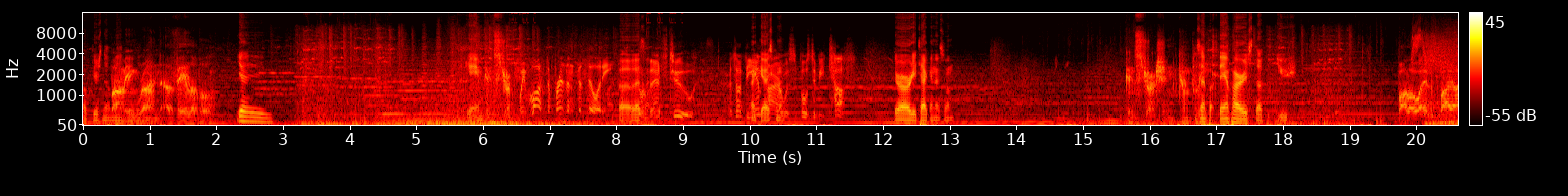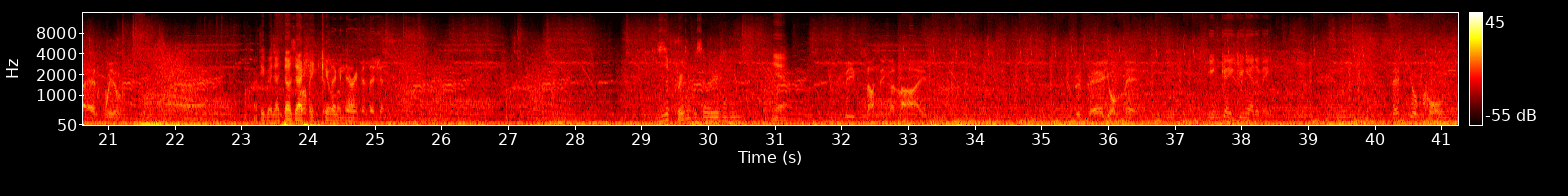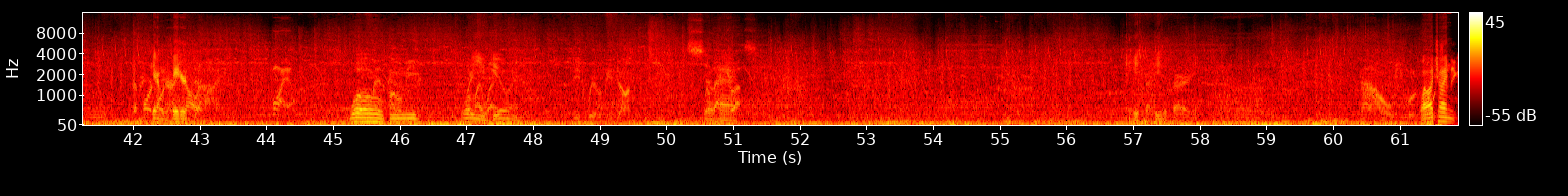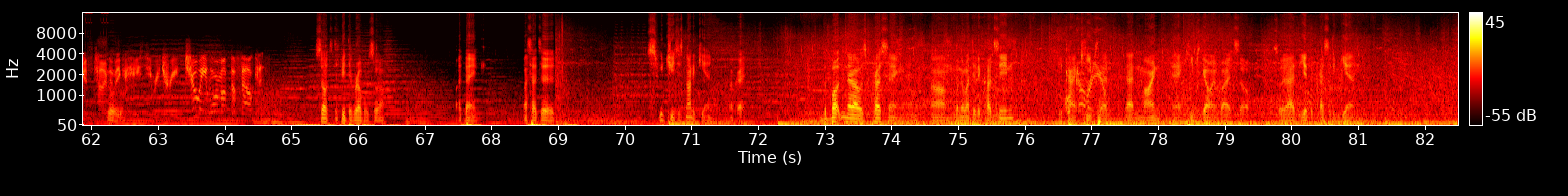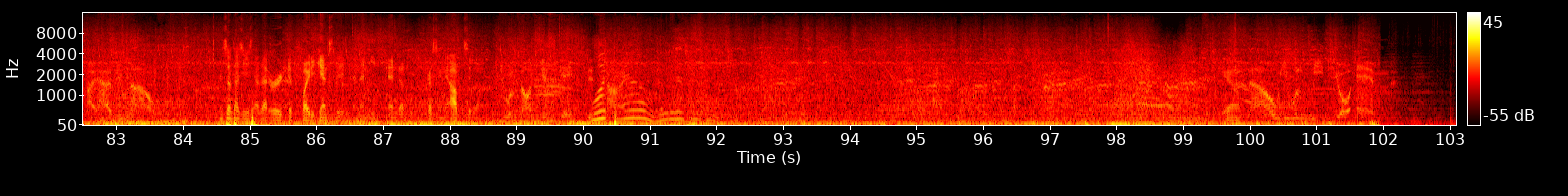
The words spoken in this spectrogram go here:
Oh, there's no map Bombing over run available. Yay! Game. Construct. We've lost a prison facility. Uh oh, that's not good. That's two. I thought the Alright, Empire come was supposed to be tough. They're already attacking this one. Construction This complete. The Empire is tough, you douche. Follow and fire at will. Okay, but that does actually kill them all. secondary position. Is this a prison facility or something? Yeah. Leave nothing alive. Prepare your men. Engaging enemy. Set your course. Support Get him, order Vader. Fire. Whoa, dude. What are you way. doing? It will be done. So back you up. hacks. He's, he's a priority. Now don't I try and... think it's time to Whoa. make a hasty retreat. Chewie, warm up the Falcon. Still have to defeat the rebels, though. I think. Unless that's it. Sweet Jesus, not again. Okay. The button that I was pressing um, when I went to the cutscene, it kind of keeps that, that in mind, and it keeps going by itself. So I have to, you have to press it again. I have you now. And sometimes you just have that urge to fight against it, and then you end up pressing the opposite one. You will not escape this What the time. hell? Where did that come from? Yeah, Now you will meet your end.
